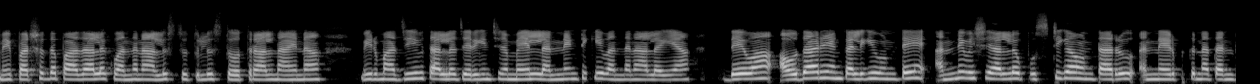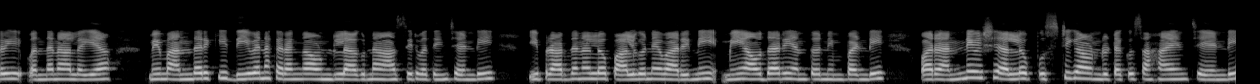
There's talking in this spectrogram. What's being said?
మీ పరిశుద్ధ పాదాలకు వందనాలు స్థుతులు స్తోత్రాలు నాయన. మీరు మా జీవితాల్లో జరిగించిన మేళ్ళన్నింటికీ వందనాలయ్యా. దేవా ఔదార్యం కలిగి ఉంటే అన్ని విషయాల్లో పుష్టిగా ఉంటారు అని నేర్పుతున్న తండ్రి వందనాలయ్యా. మేము అందరికీ దీవెనకరంగా ఉండులాగున ఆశీర్వదించండి. ఈ ప్రార్థనలో పాల్గొనే వారిని మీ ఔదార్యంతో నింపండి. వారు అన్ని విషయాల్లో పుష్టిగా ఉండుటకు సహాయం చేయండి.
